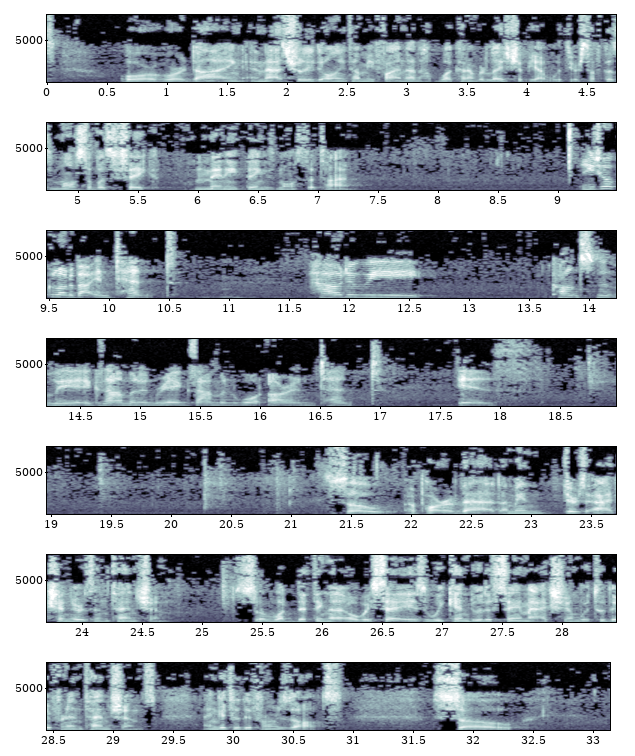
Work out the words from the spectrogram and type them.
or who are dying, and that's really the only time you find out what kind of relationship you have with yourself, because most of us fake many things most of the time. You talk a lot about intent. How do we constantly examine and re examine what our intent is? So, a part of that, I mean, there's action, there's intention. So, what the thing that I always say is we can do the same action with two different intentions and get two different results. So,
